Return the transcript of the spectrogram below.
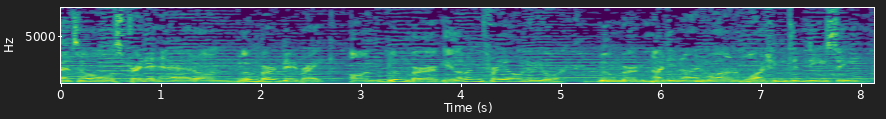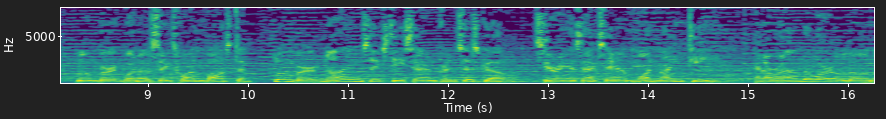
That's all straight ahead on Bloomberg Daybreak on Bloomberg 1130 New York. Bloomberg 99.1 Washington, D.C. Bloomberg 106.1 Boston. Bloomberg 960 San Francisco. Sirius XM 119 and around the world on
